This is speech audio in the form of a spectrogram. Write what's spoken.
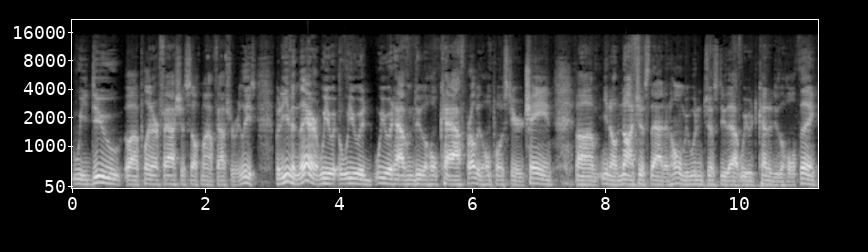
we do uh, plantar fascia self myofascial release. But even there, we we would we would have them do the whole calf, probably the whole posterior chain. Um, you know, not just that at home. We wouldn't just do that. We would kind of do the whole thing.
